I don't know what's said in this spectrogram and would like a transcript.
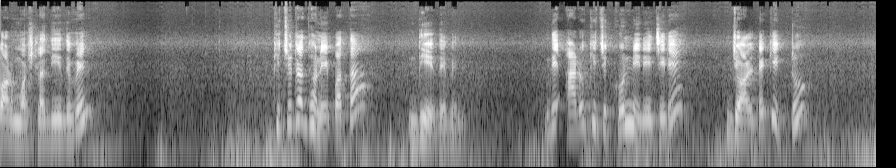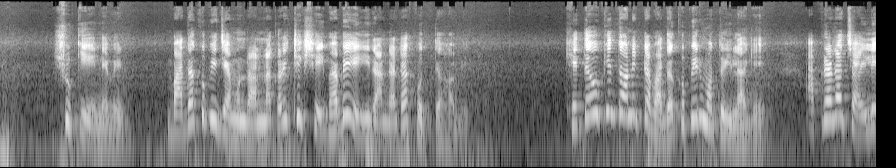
গরম মশলা দিয়ে দেবেন। কিছুটা ধনে পাতা দিয়ে দেবেন। দিয়ে আরও কিছুক্ষণ নেড়ে চেড়ে জলটাকে একটু শুকিয়ে নেবেন। বাঁধাকপি যেমন রান্না করে ঠিক সেইভাবে এই রান্নাটা করতে হবে। খেতেও কিন্তু অনেকটা বাঁধাকপির মতোই লাগে। আপনারা চাইলে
